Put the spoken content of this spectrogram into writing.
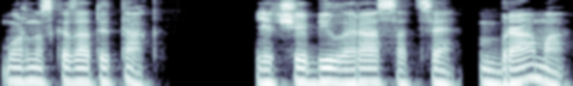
Можна сказати так якщо біла раса це брама,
